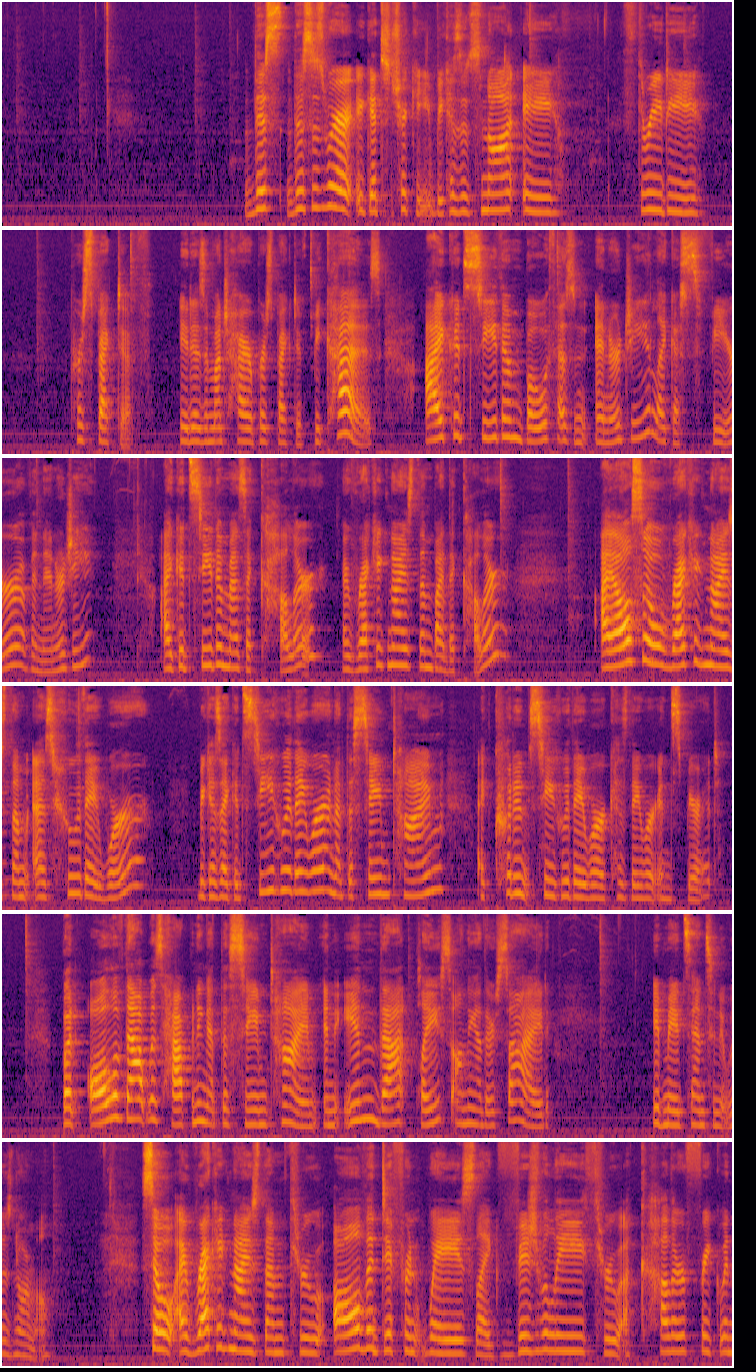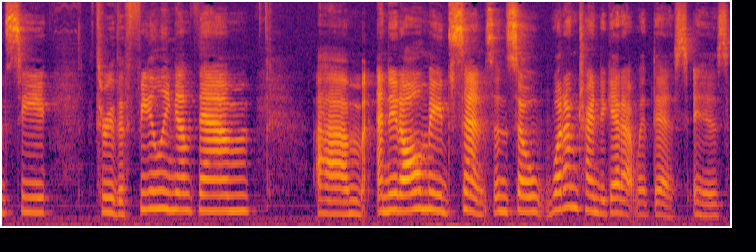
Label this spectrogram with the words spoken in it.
This this is where it gets tricky because it's not a 3D perspective. It is a much higher perspective because I could see them both as an energy, like a sphere of an energy. I could see them as a color. I recognized them by the color. I also recognized them as who they were because I could see who they were, and at the same time, I couldn't see who they were because they were in spirit. But all of that was happening at the same time, and in that place on the other side, it made sense and it was normal. So I recognized them through all the different ways, like visually, through a color frequency, through the feeling of them, um, and it all made sense. And so, what I'm trying to get at with this is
